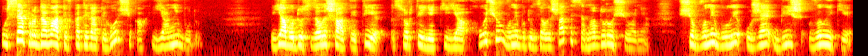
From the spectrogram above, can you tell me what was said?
усе продавати в П9 горщиках я не буду. Я буду залишати ті сорти, які я хочу, вони будуть залишатися на дорощування, щоб вони були уже більш великі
